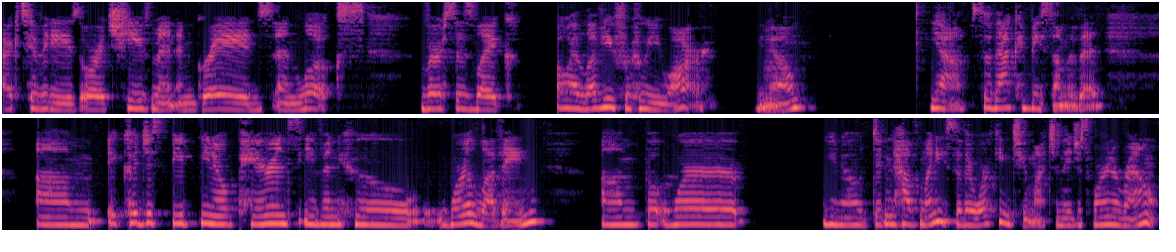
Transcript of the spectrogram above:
activities or achievement and grades and looks versus like oh, I love you for who you are, you mm. know? Yeah, so that could be some of it. Um, it could just be, you know, parents even who were loving, um, but were, you know, didn't have money, so they're working too much and they just weren't around.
